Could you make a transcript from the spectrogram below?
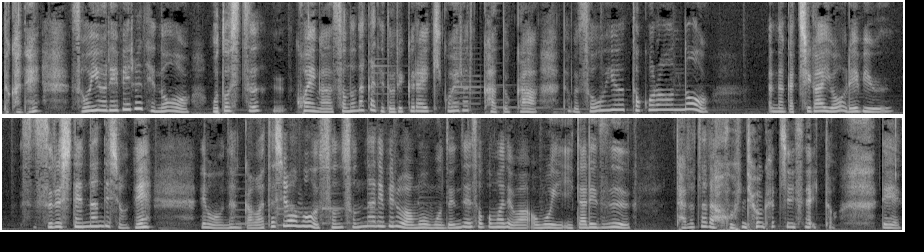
とかね。そういうレベルでの音質声がその中でどれくらい聞こえるかとか多分そういうところのなんか違いをレビューする視点なんでしょうね。でもなんか私はもうそんなレベルはもうもう全然そこまでは思い至れずただただ音量が小さいと。で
